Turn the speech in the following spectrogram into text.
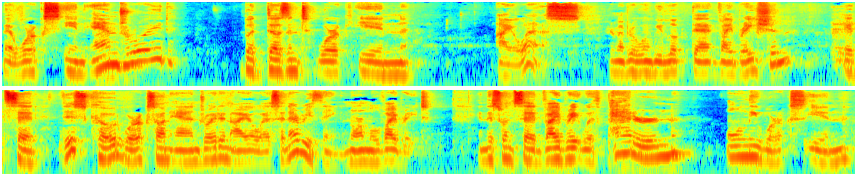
that works in Android but doesn't work in iOS. Remember when we looked at vibration? It said, this code works on Android and iOS and everything, normal vibrate. And this one said, vibrate with pattern only works in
